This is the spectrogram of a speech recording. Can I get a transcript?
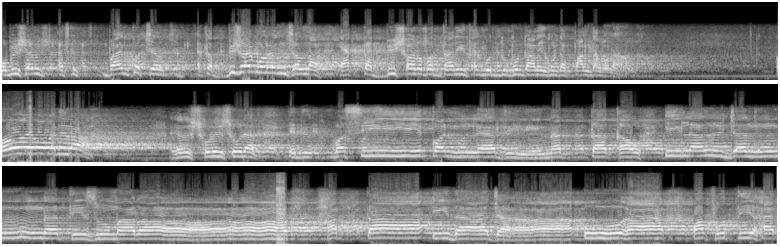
ও বিষয়ে আমি আজকে বয়ান করছি, একটা বিষয় বলবেন ইনশাল্লাহ একটা বিষয়ের উপর দাঁড়িয়ে থাকব, দু ঘণ্টা, আড়াই ঘণ্টা পাল্টাবো না। ও বাবাদিরা শুনি, শুনে এদিন, ওয়াসিকাল্লাযীনা তাকাউ ইলাল জান্নাতি জুমারা হাত حتى إذا جاءوها وفتحت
